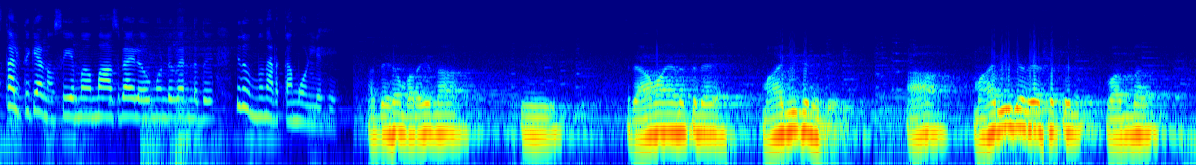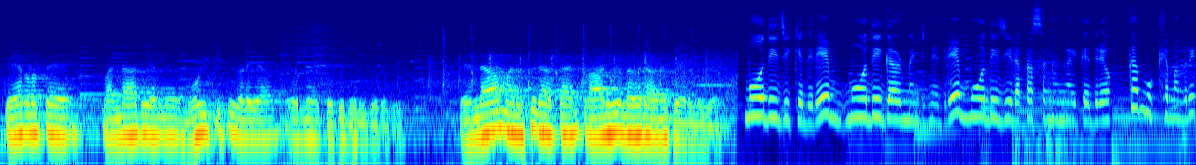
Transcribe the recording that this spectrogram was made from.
സ്ഥലത്തേക്കാണോ സി എം മാസ് ഡയലോഗും കൊണ്ട് വരണത്? ഇതൊന്നും നടക്കാൻ പോണില്ലേ അദ്ദേഹം പറയുന്ന ഈ രാമായണത്തിലെ മാരീചനില്ലേ ആ മാരീച വേഷത്തിൽ വന്ന് കേരളത്തെ വല്ലാതെ അങ്ങ് മോഹിപ്പിച്ചു കളയാം എന്ന് തെറ്റിദ്ധരിക്കരുത്. എല്ലാം മനസ്സിലാക്കാൻ പ്രാണിയുള്ളവരാണ് കേരളീയർ. മോദിജിക്കെതിരെ മോദി ഗവൺമെന്റിനെതിരെ മോദിജിയുടെ പ്രസംഗങ്ങൾക്കെതിരെ ഒക്കെ മുഖ്യമന്ത്രി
